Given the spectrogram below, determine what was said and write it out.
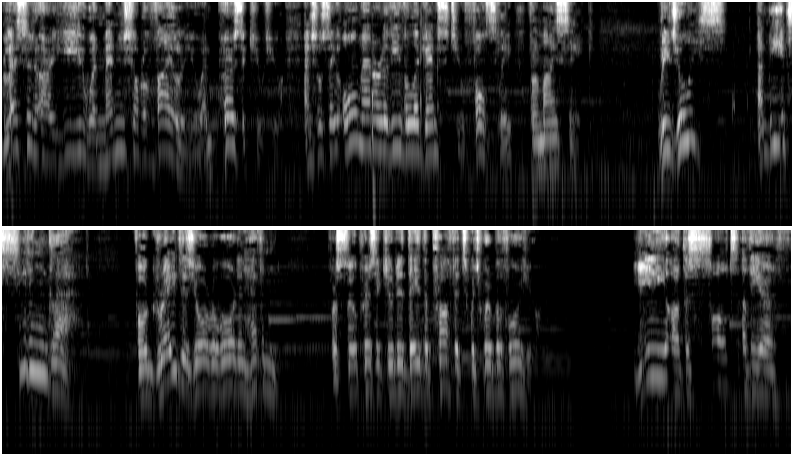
Blessed are ye when men shall revile you and persecute you, and shall say all manner of evil against you falsely for my sake. Rejoice and be exceeding glad, for great is your reward in heaven. For so persecuted they the prophets which were before you. Ye are the salt of the earth.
